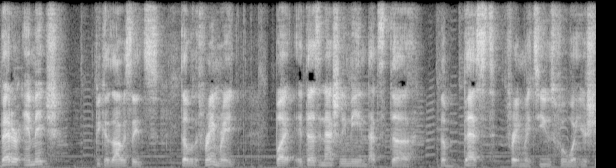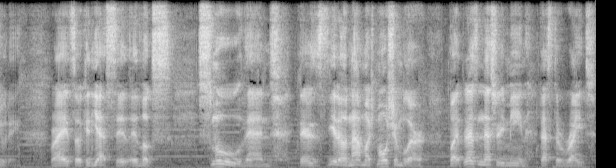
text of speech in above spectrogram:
better image because obviously it's double the frame rate but it doesn't actually mean that's the the best frame rate to use for what you're shooting right? So can, yes it, it looks smooth and there's you know not much motion blur but it doesn't necessarily mean that's the right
